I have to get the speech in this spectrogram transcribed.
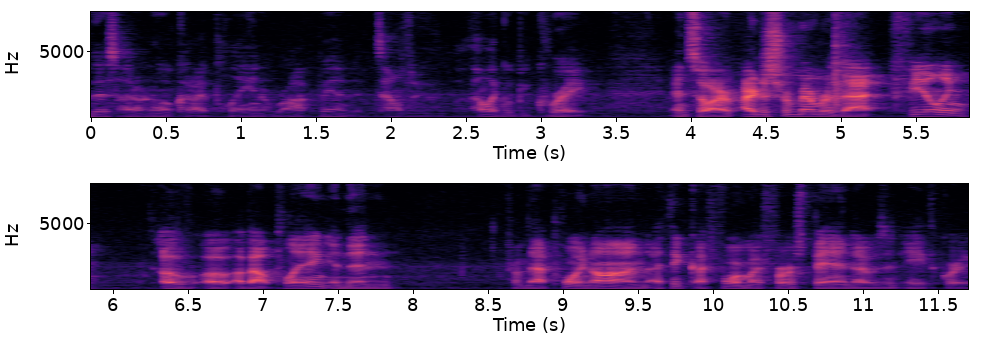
this? I don't know. Could I play in a rock band? It sounds like it sounds like it would be great. And so I, I just remember that feeling of, of about playing, and then from that point on, I think I formed my first band. I was in eighth grade,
